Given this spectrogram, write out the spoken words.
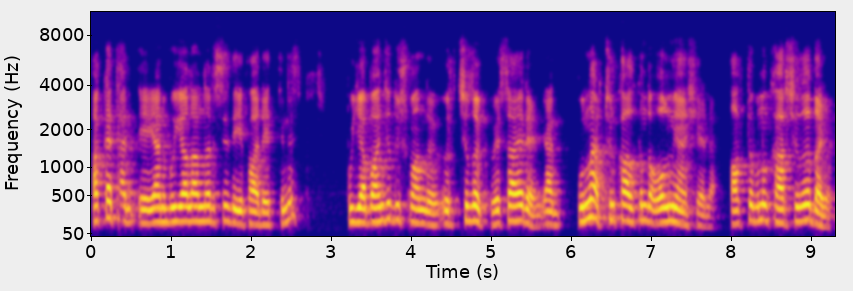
hakikaten e, yani bu yalanları siz de ifade ettiniz. Bu yabancı düşmanlığı, ırkçılık vesaire yani bunlar Türk halkında olmayan şeyler. Halkta bunun karşılığı da yok.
